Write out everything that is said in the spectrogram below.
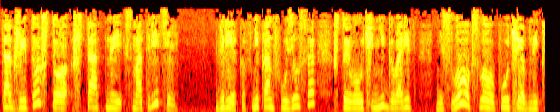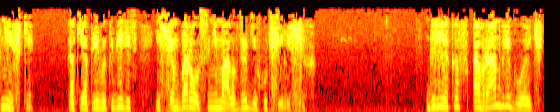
Также и то, что штатный смотритель Греков не конфузился, что его ученик говорит не слово в слово по учебной книжке — как я привык видеть и с чем боролся немало в других училищах. Греков Авраам Григорьевич,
